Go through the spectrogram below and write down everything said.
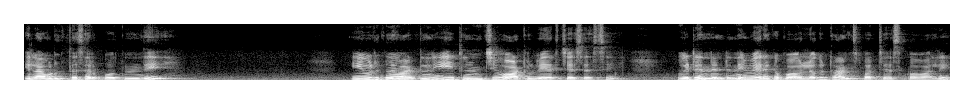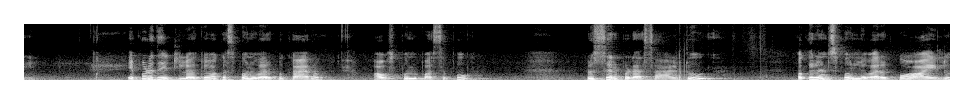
ఇలా ఉడికితే సరిపోతుంది. ఈ ఉడికిన వాటిని వీటి నుంచి వాటర్ వేరు చేసేసి వీటన్నింటినీ వేరొక బౌల్లోకి ట్రాన్స్ఫర్ చేసుకోవాలి. ఇప్పుడు దీంట్లోకి ఒక స్పూన్ వరకు కారం హాఫ్ స్పూన్ పసుపు రుసరిపడా సాల్టు ఒక రెండు స్పూన్ల వరకు ఆయిల్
